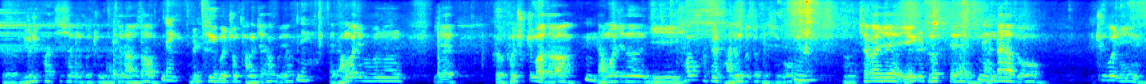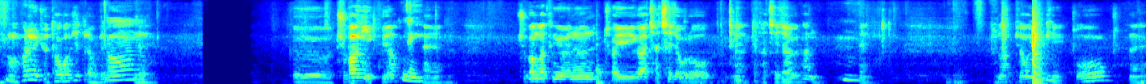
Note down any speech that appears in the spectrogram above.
그 유리 파티션으로 좀 만들어놔서 네. 밀팅입을 좀 방지하고요. 네. 네, 나머지 부분은 이제 그 건축주마다 음. 나머지는 이 샤워 커튼을 다는 분도 계시고 음. 어, 제가 이제 얘기를 들었을 때 네. 음. 안 달아도 충분히 어, 활용이 좋다고 하시더라고요. 어. 네. 그 주방이 있고요. 네. 주방 같은 경우에는 저희가 자체적으로 네, 다 제작을 한 음. 네. 수납형 이렇게 있고 네.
